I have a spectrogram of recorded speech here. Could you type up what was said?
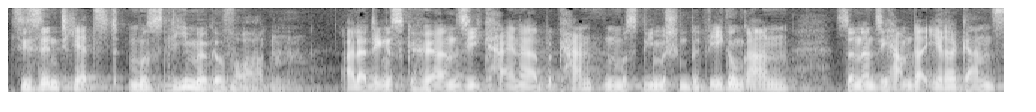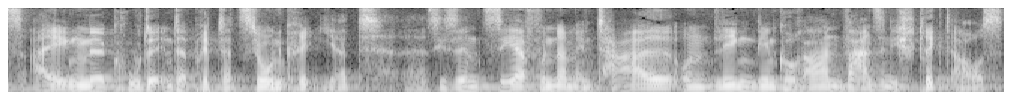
Sie sind jetzt Muslime geworden. Allerdings gehören sie keiner bekannten muslimischen Bewegung an, sondern sie haben da ihre ganz eigene krude Interpretation kreiert. Sie sind sehr fundamental und legen den Koran wahnsinnig strikt aus.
